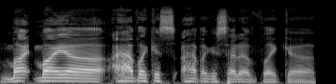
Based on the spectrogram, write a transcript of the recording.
my my uh, I have like a I have like a set of like uh,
